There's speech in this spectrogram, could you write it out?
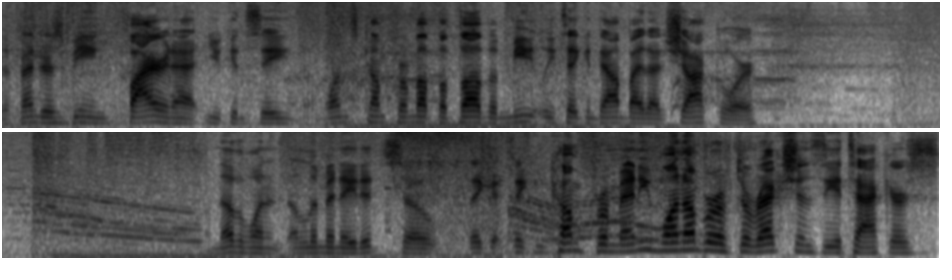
Defenders being fired at, you can see. One's come from up above, immediately taken down by that shock core. Another one eliminated, so they, they can come from any one number of directions, the attackers.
